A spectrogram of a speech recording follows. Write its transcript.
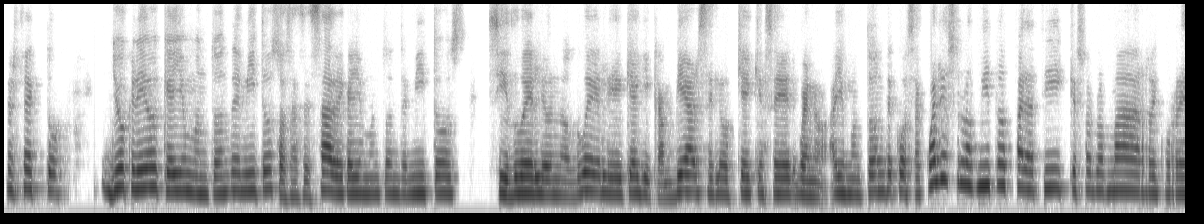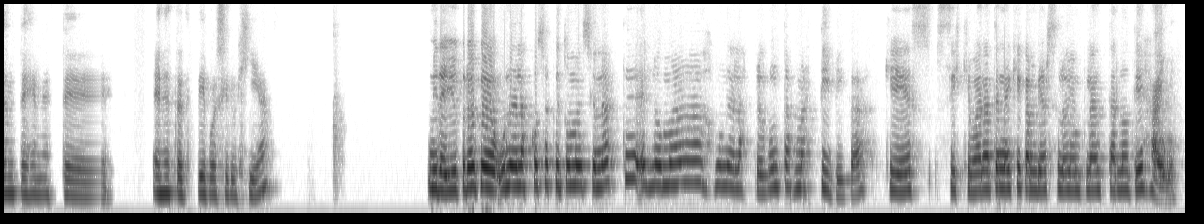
Perfecto. Yo creo que hay un montón de mitos, o sea, se sabe que hay un montón de mitos, si duele o no duele, que hay que cambiárselos, que hay que hacer, bueno, hay un montón de cosas. ¿Cuáles son los mitos para ti que son los más recurrentes en este, en este tipo de cirugía? Mira, yo creo que una de las cosas que tú mencionaste es lo más, una de las preguntas más típicas, que es si es que van a tener que cambiarse los implantes a los 10 años.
